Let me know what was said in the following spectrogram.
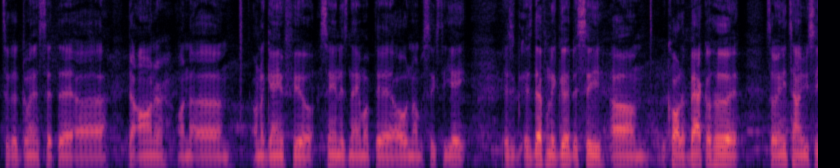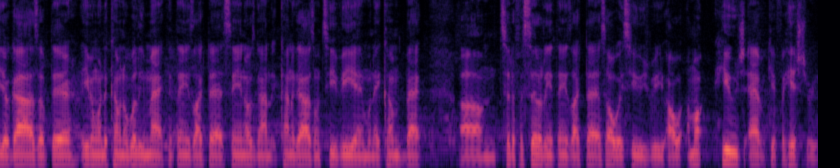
took a glance at the uh, the honor on the um, on the game field, seeing his name up there, old number 68, is, is definitely good to see. Um, we call it back of hood. So anytime you see your guys up there, even when they come to Willie Mack and things like that, seeing those kind of guys on TV and when they come back um, to the facility and things like that, it's always huge. We, I'm a huge advocate for history.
